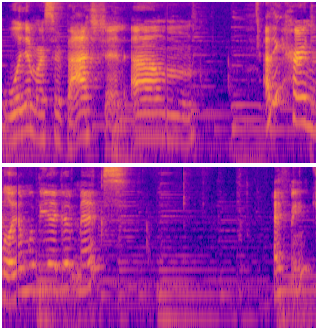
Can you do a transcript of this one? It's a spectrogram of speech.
William or Sebastian? Um, I think her and William would be a good mix. I think.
